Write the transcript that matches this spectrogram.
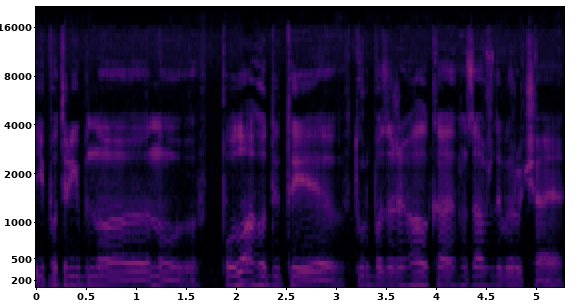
і потрібно ну, полагодити, турбозажигалка завжди виручає.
